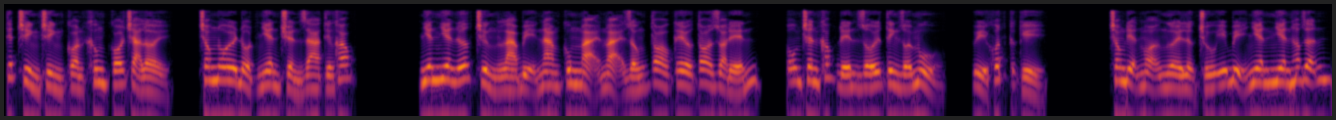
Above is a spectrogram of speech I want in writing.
Tiết trình trình còn không có trả lời, trong nôi đột nhiên truyền ra tiếng khóc. Nhiên nhiên ước chừng là bị Nam cung mại lại giống to kêu to dọa đến, ôm chân khóc đến rối tinh rối mù, ủy khuất cực kỳ. Trong điện mọi người lực chú ý bị nhiên nhiên hấp dẫn,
